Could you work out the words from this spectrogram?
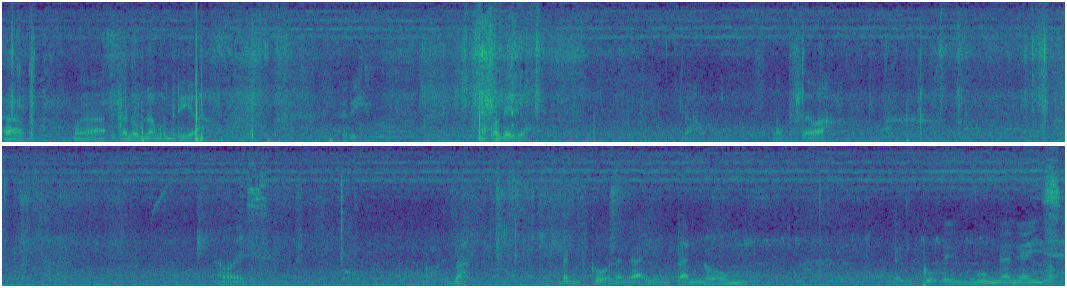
Um, mga tanom na mo diri ah. Ari. Apa guys oh. Ah. Napatawa. Apa guys? Oh, diba? Yung tanom. Dagko yung bunga guys.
